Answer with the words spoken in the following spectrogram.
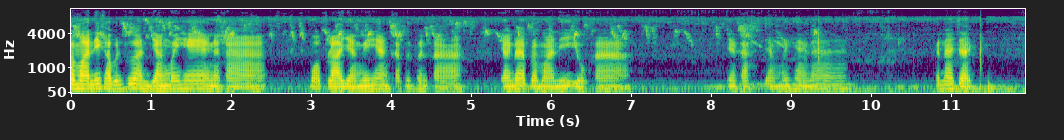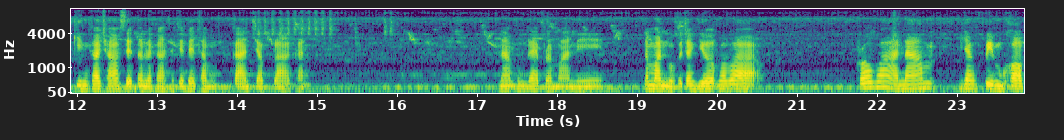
ประมาณนี้ค่ะเพื่อนๆยังไม่แห้งนะคะบ่อปลายังไม่แห้งค่ะเพื่อนๆค่ะยังได้ประมาณนี้อยู่ค่ะ เนี่ยค่ะ ยังไม่แห้งนะ ก็น่าจะกินข้าวเช้าเสร็จนั่นแหละค่ะถึงจะได้ทำการจับปลากัน น้ำเพิ่งได้ประมาณนี้ น้ำมันหมดไปตั้งเยอะ เพราะว่า เพราะว่าน้ำ ยังปิ่มขอบ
